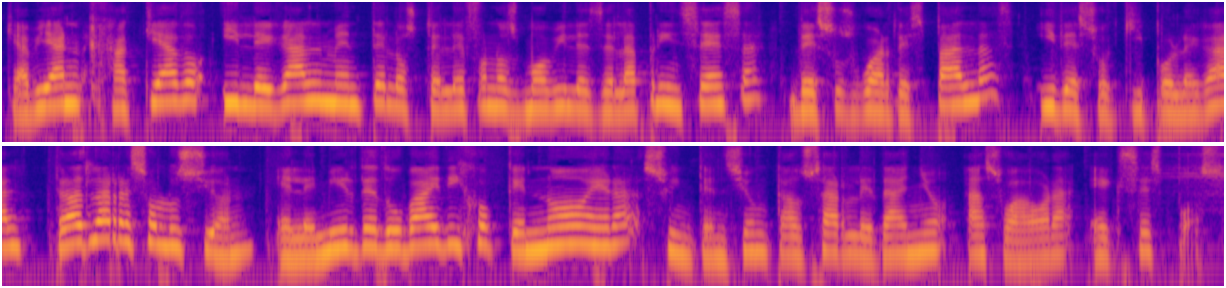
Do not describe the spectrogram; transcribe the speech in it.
que habían hackeado ilegalmente los teléfonos móviles de la princesa, de sus guardaespaldas y de su equipo legal. Tras la resolución, el emir de Dubái dijo que no era su intención causarle daño a su ahora ex esposa.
